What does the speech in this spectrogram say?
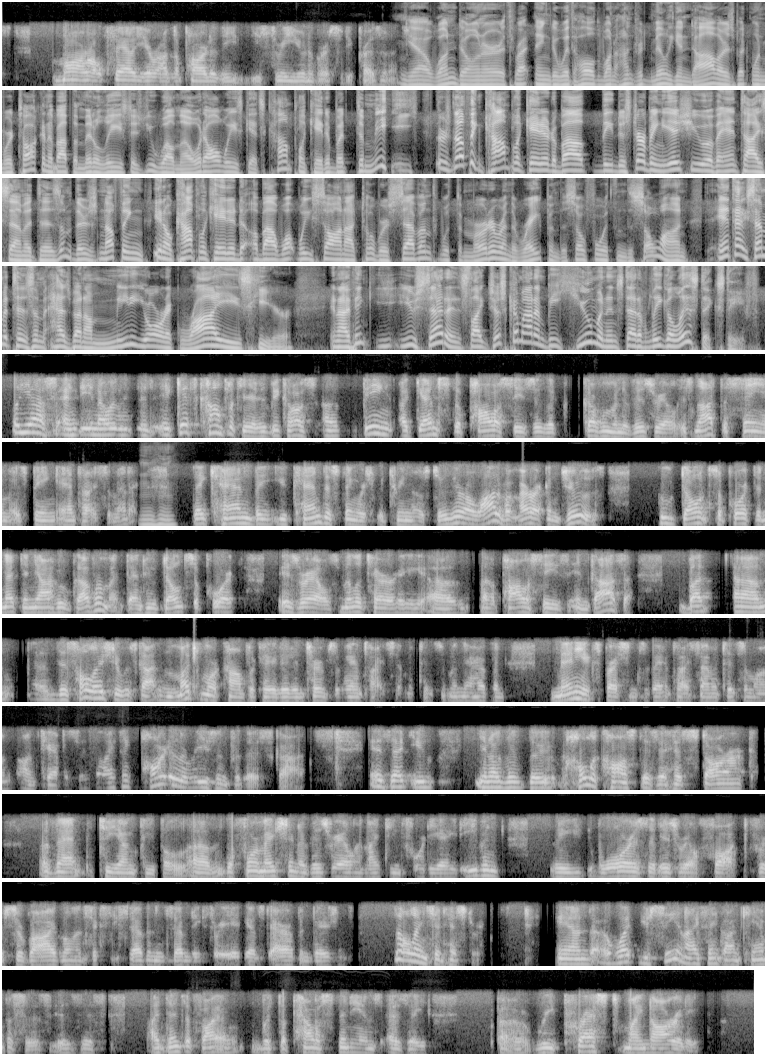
moral failure on the part of the, these three university presidents. Yeah, one donor threatening to withhold $100 million. But when we're talking about the Middle East, as you well know, it always gets complicated. But to me, there's nothing complicated about the disturbing issue of anti Semitism. There's nothing, you know, complicated about what we saw on October 7th with the murder and the rape and the so forth and the so on. Anti Semitism has been a meteoric rise here. And I think you said it. It's like just come out and be human instead of legalistic, Steve. Well, yes, and you know it, it gets complicated because uh, being against the policies of the government of Israel is not the same as being anti-Semitic. Mm-hmm. They can be. You can distinguish between those two. There are a lot of American Jews who don't support the Netanyahu government and who don't support Israel's military uh, uh, policies in Gaza. But um, this whole issue has gotten much more complicated in terms of anti-Semitism, and there have been many expressions of anti-Semitism on, on campuses. And I think part of the reason for this, Scott, is that you, you know, the, the Holocaust is a historic event to young people. Um, the formation of Israel in 1948, even the wars that Israel fought for survival in 67 and 73 against Arab invasions, it's all ancient history. And uh, what you see, and I think on campuses, is this identifying with the Palestinians as a uh, repressed minority.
